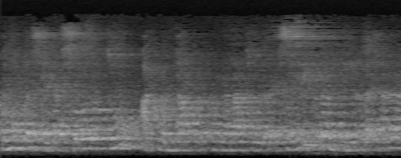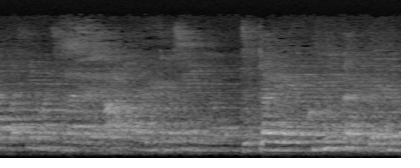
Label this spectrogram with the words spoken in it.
Comunque sei da solo tu a contatto con la natura e sei libero di lasciare la tua firma sulla terra, il tuo segno. Tutte le comunque che non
